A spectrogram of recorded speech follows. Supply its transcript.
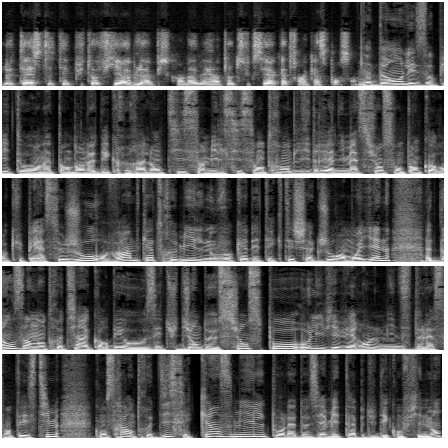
le test était plutôt fiable puisqu'on avait un taux de succès à 95%. Dans les hôpitaux, en attendant la décrue ralentie, 5630 lits de réanimation sont encore occupés à ce jour. 24 000 nouveaux cas détectés chaque jour en moyenne. Dans un entretien accordé aux étudiants de Sciences Po, Olivier Véran, le ministre de la Santé, estime qu'on sera entre 10 et 15 000 pour la deuxième étape du déconfinement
